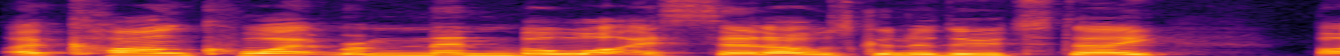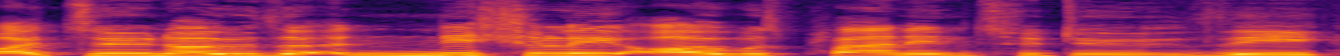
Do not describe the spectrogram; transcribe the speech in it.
I can't quite remember what I said I was going to do today. But I do know that initially I was planning to do the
